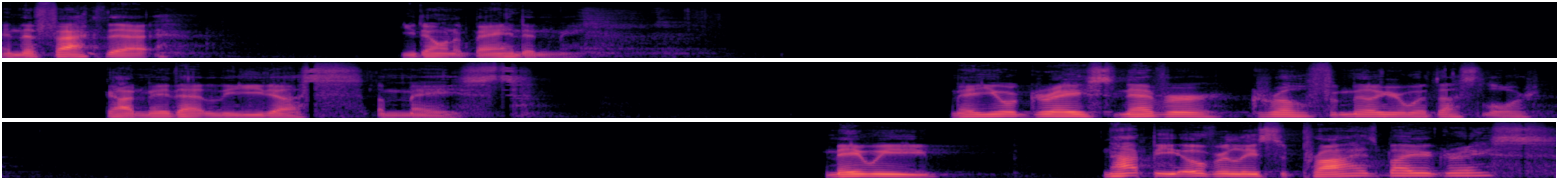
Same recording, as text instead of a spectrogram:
And the fact that you don't abandon me. God, may that lead us amazed. May your grace never grow familiar with us, Lord. May we not be overly surprised by your grace,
